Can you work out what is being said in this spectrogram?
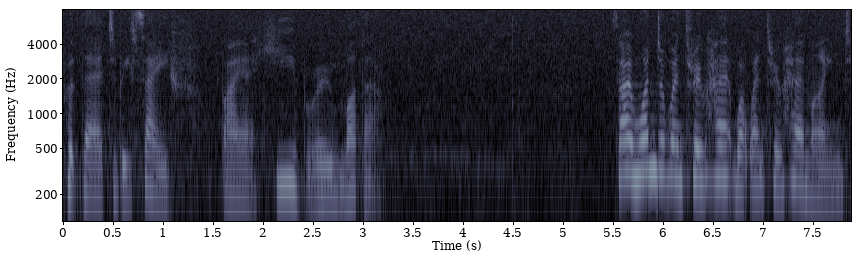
put there to be safe by a Hebrew mother. So I wonder went through her, what went through her mind.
